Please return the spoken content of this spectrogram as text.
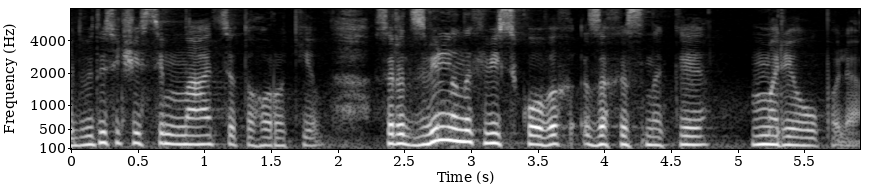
і 2017 років. Серед звільнених військових захисники Маріуполя.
